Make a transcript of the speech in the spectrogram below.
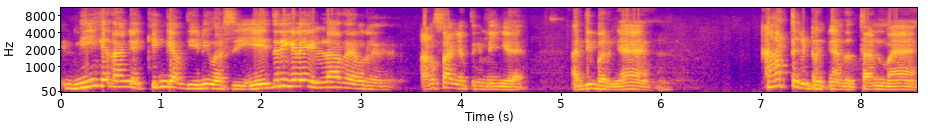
நீங்க தாங்க கிங் ஆஃப் தி யூனிவர்ஸ் எதிரிகளே இல்லாத ஒரு அரசாங்கத்துக்கு நீங்க அதிபருங்க காத்துக்கிட்டு இருக்க அந்த தன்மை.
